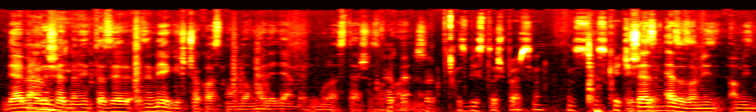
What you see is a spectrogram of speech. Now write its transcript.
de ebben az esetben itt azért, azért mégiscsak azt mondom, hogy egy emberi mulasztás az Hát oka. persze. Az biztos, persze. Ez, ez És ez, ez az, ami, ami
